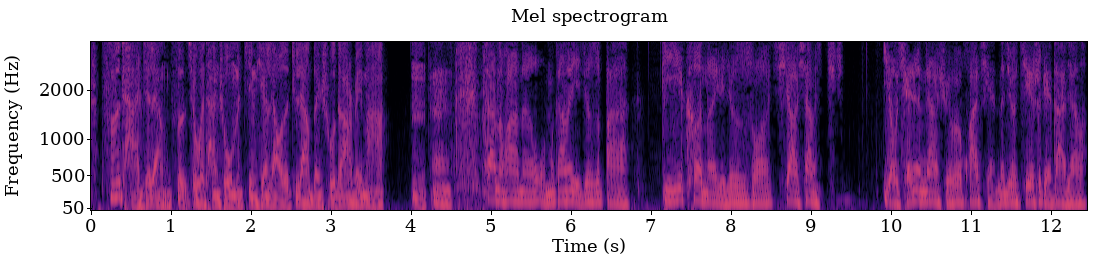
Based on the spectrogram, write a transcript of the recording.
“资产”这两个字，就会弹出我们今天聊的两本书的二维码。嗯，嗯，这样的话呢，我们刚才也就是把第一课呢，也就是说需要像有钱人那样学会花钱，那就揭示给大家了。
